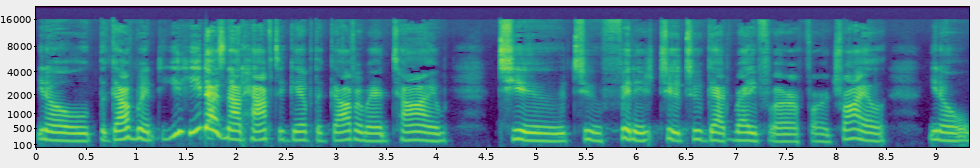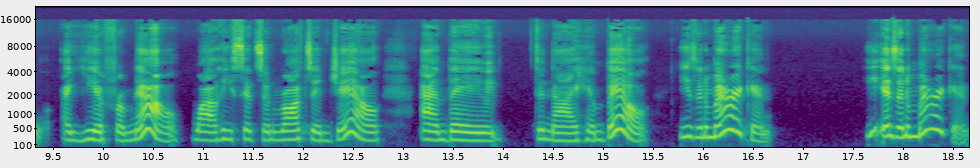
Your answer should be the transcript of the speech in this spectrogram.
you know, the government, he, he does not have to give the government time to to finish to to get ready for for a trial you know, a year from now while he sits and rots in jail and they deny him bail. He's an American. He is an American.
